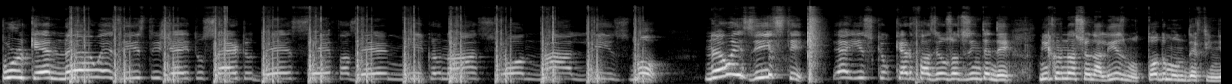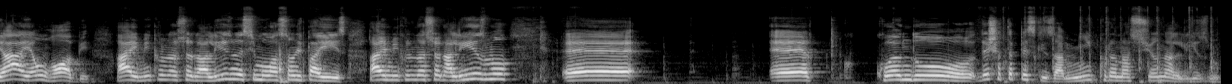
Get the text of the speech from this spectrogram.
Porque não existe jeito certo de se fazer micronacionalismo. Não existe! É isso que eu quero fazer os outros entender. Micronacionalismo, todo mundo define, ah, é um hobby. Ai, micronacionalismo é simulação de país. Ai, micronacionalismo é. É quando. Deixa eu até pesquisar. Micronacionalismo.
